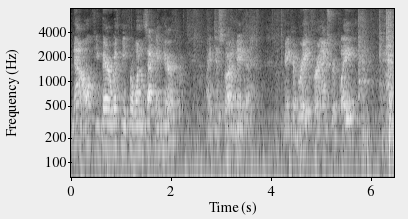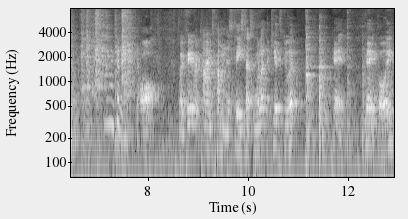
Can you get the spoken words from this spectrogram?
Now, if you bear with me for one second here, I just got to make a make a break for an extra plate. Oh, I could have Oh, my favorite time's coming this taste test. I'm gonna let the kids do it. Okay, okay, Chloe.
